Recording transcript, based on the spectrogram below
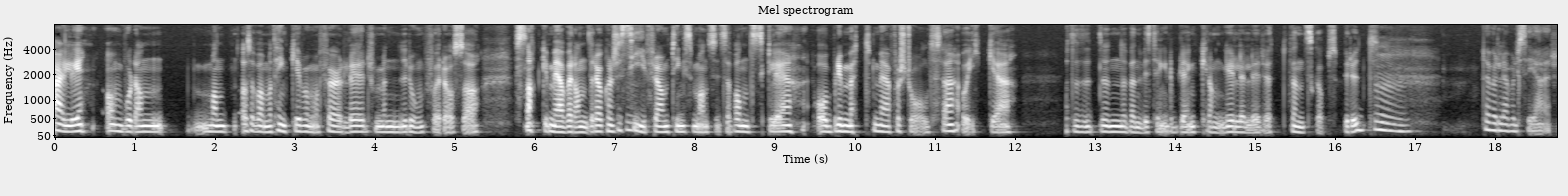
ærlig om hvordan man Altså hva man tenker, hva man føler, men rom for å også snakke med hverandre og kanskje si fra om ting som man syns er vanskelig, og bli møtt med forståelse, og ikke at det, det nødvendigvis trenger å bli en krangel eller et vennskapsbrudd. Mm. Det vil jeg vel si er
